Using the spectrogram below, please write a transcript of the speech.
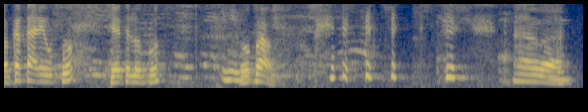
ఒకసారి ఉప్పు చేతులు ఉప్పు ఊపావు.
